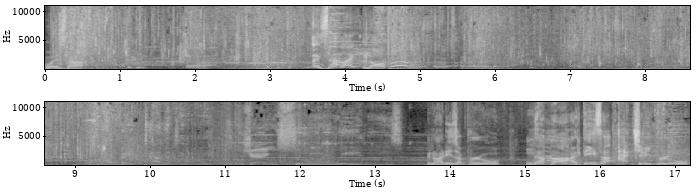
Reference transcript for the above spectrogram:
What is that? Is that like lava? No, these are brutal. Nah, these are actually brutal.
